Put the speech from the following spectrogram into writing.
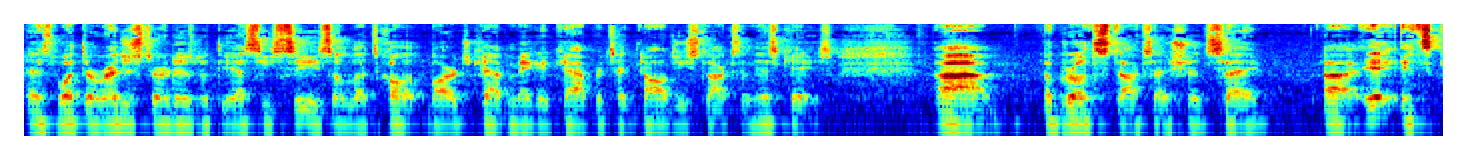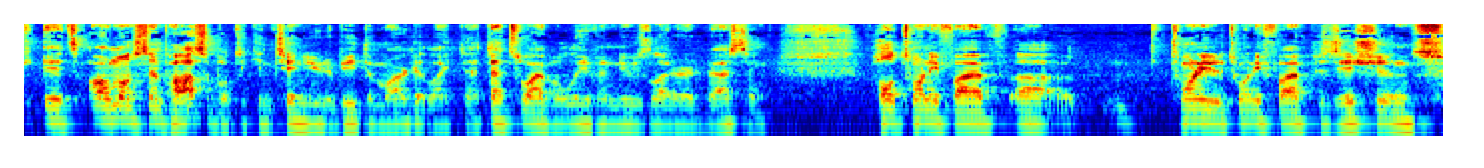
as what they're registered is with the SEC. So let's call it large cap, mega cap, or technology stocks in this case uh, growth stocks, I should say. Uh, it, it's it's almost impossible to continue to beat the market like that. That's why I believe in newsletter investing. Hold 25, uh, 20 to 25 positions,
